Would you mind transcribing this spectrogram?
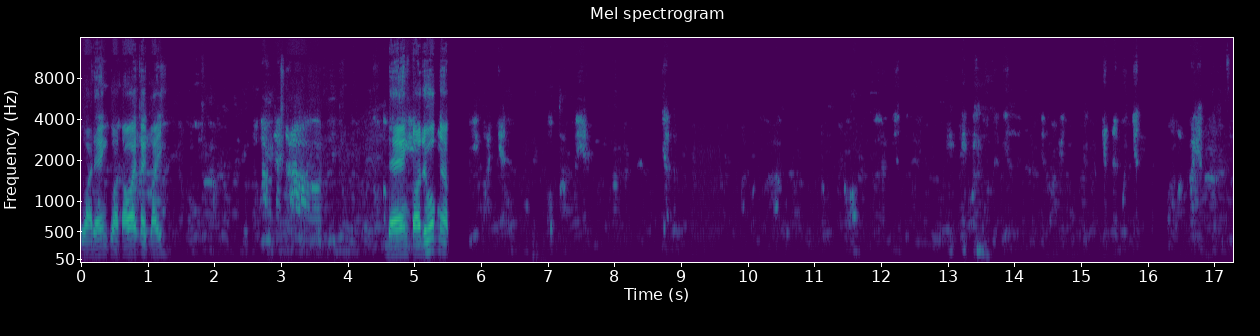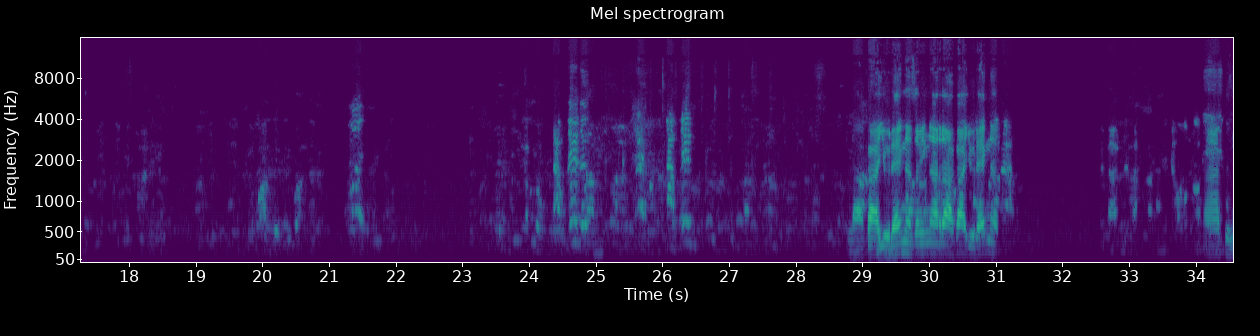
ตัวแดงตัวต่อใกล้ๆแดงตัวรวกนะครับ ราคาอยู่แดงนะสวิงนะราคาอยู่แดงนะมาถึงลงนะแดงโต๊กนะมาถึงลงตัวแดงเจอก็อยู่บนนะตัวแดงขวามือครับตัวแดงไอ้ใกล้ๆครับแดงโต๊กนะแดงโต๊ก นี่ไม่พร้อมเลยน ะแต่ว่าเขาที่ไม่พร้อมเลยนะเออดูดู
